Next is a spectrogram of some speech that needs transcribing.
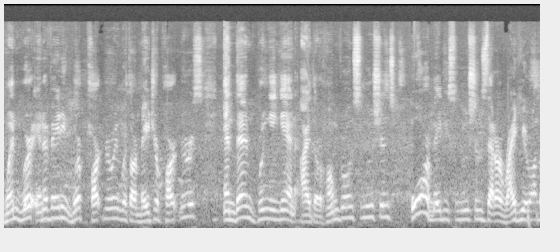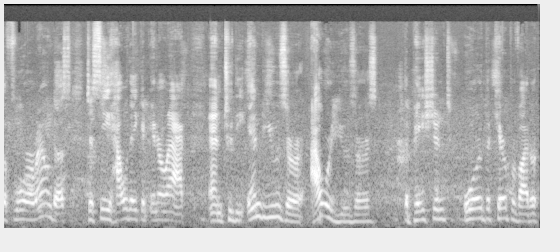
when we're innovating, we're partnering with our major partners and then bringing in either homegrown solutions or maybe solutions that are right here on the floor around us to see how they can interact. And to the end user, our users, the patient or the care provider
